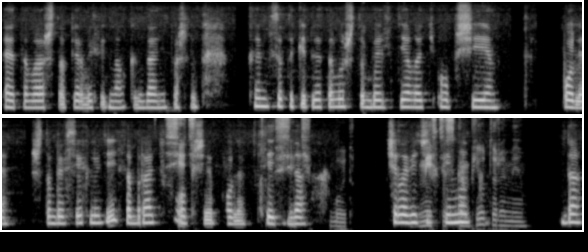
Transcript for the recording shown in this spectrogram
этого, что первый сигнал, когда они пошлют, цель все-таки для того, чтобы сделать общее поле, чтобы всех людей собрать в Сеть. общее поле, сеть, Сеть да. будет. Вместе Человеческий с мозг, компьютерами. да,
